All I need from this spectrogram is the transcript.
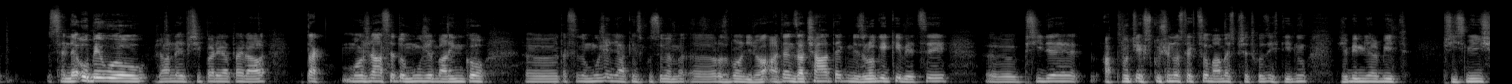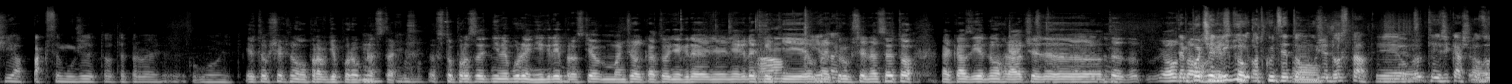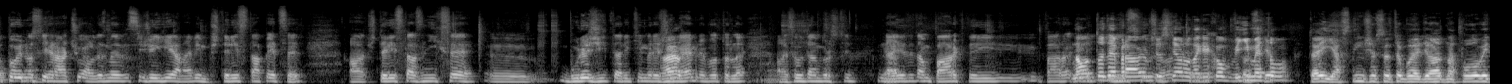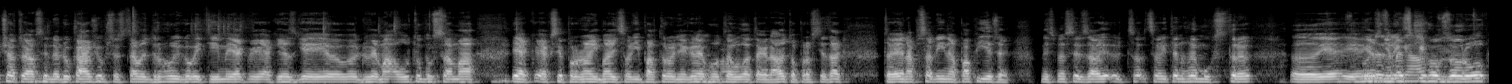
se neobjevují žádné případy a tak dále, tak možná se to může malinko Eh, tak se to může nějakým způsobem eh, rozvolnit. No? A ten začátek mi z logiky věci eh, přijde, a po těch zkušenostech, co máme z předchozích týdnů, že by měl být přísnější a pak se může to teprve jako uvolnit. Je to všechno opravdu podobné. Tak stoprocentní nebude nikdy, prostě manželka to někde, někde chytí, v metru tak... přinese to, nakazí jednoho hráče. To, to, jo, ten počet ohnisko... lidí, odkud se to no. může dostat. Je, ty říkáš no. o zodpovědnosti hráčů, ale vezme si, že jich je, já nevím, 400, 500 a 400 z nich se uh, bude žít tady tím režimem, nebo tohle, ale jsou tam prostě, najdete tam pár, který... Pár, no to je právě jsou, přesně ono, tak jako vidíme prostě, to. To je jasný, že se to bude dělat na poloviče, to já si nedokážu představit druholigový týmy, jak, jak jezdí dvěma autobusama, jak, jak si pronajímají celý patro někde v hotelu a tak dále, to prostě tak, to je napsaný na papíře. My jsme si vzali celý tenhle mustr, eh, je, je, je z německého vzoru,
